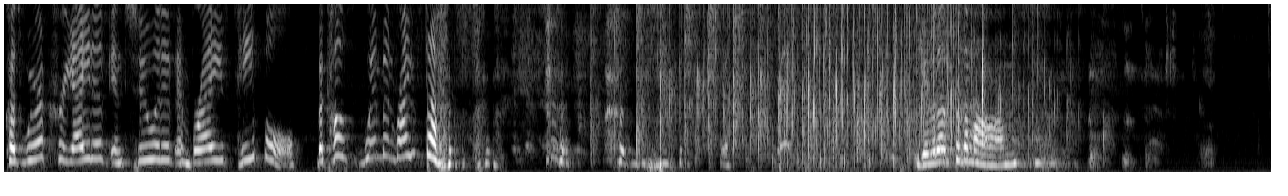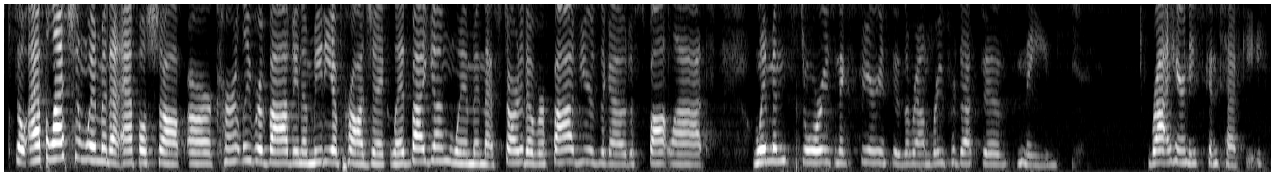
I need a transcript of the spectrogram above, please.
because we're creative, intuitive, and brave people because women raised us. Give it up for the moms. So, Appalachian Women at Appalshop are currently reviving a media project led by young women that started over five years ago to spotlight women's stories and experiences around reproductive needs right here in East Kentucky.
